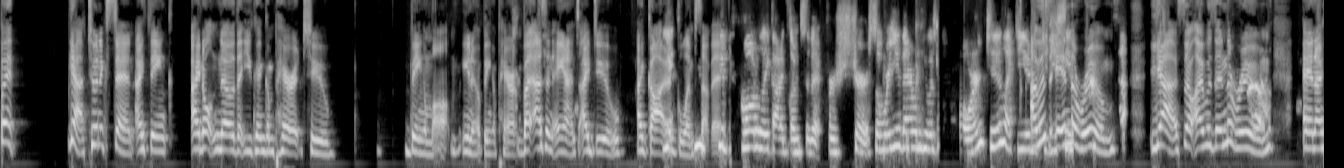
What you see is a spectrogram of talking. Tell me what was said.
but yeah, to an extent, I think I don't know that you can compare it to being a mom, you know, being a parent. But as an aunt, I do. I got a glimpse of it. You totally got a glimpse of it for sure. So, were you there when he was born too? Like, do you? I was you in the room. Yeah, so I was in the room and I,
